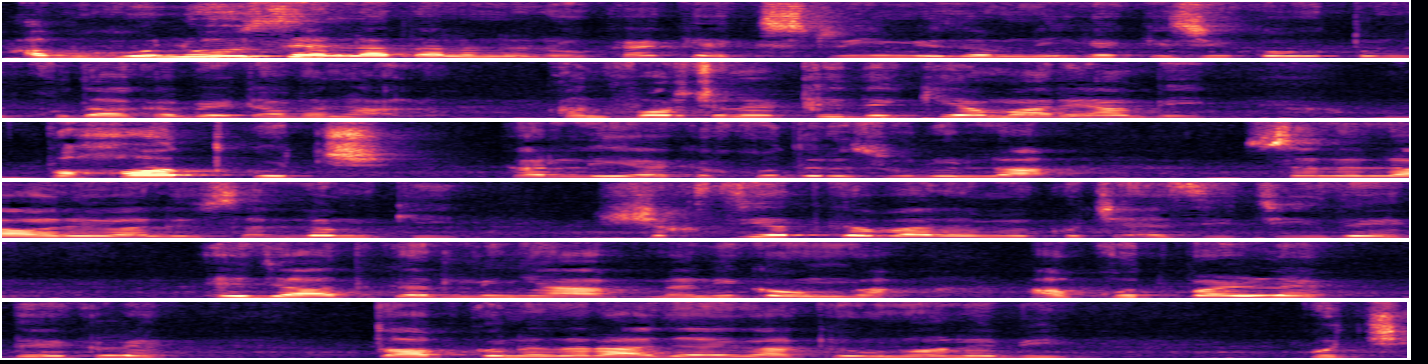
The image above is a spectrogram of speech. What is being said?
اب غلو سے اللہ تعالیٰ نے روکا کہ ایکسٹریمزم نہیں کہ کسی کو تم خدا کا بیٹا بنا لو۔ انفارچونیٹلی دیکھیے ہمارے ہاں بھی بہت کچھ کر لیا کہ خود رسول اللہ صلی اللہ علیہ وآلہ وسلم کی شخصیت کے بارے میں کچھ ایسی چیزیں ایجاد کر لی ہیں آپ میں نہیں کہوں گا۔ آپ خود پڑھ لیں، دیکھ لیں، تو آپ کو نظر آ جائے گا کہ انہوں نے بھی کچھ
